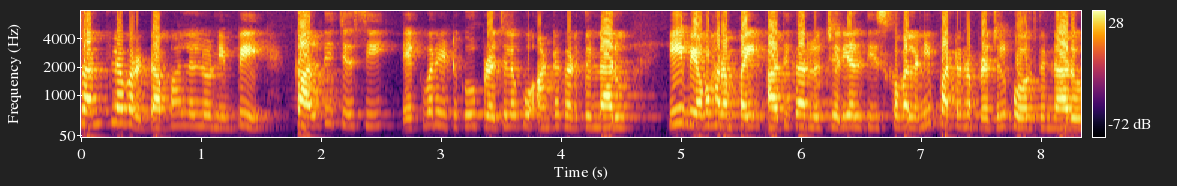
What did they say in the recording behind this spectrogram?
సన్ఫ్లవర్ డబ్బాలలో నింపి కల్తీ చేసి ఎక్వరేట్కు ప్రజలకు అంటగడుతున్నారు. ఈ వ్యవహారంపై అధికారులు చర్యలు తీసుకోవాలని పట్టణ ప్రజలు కోరుతున్నారు.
